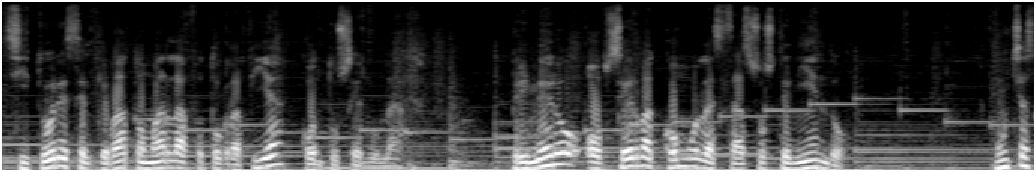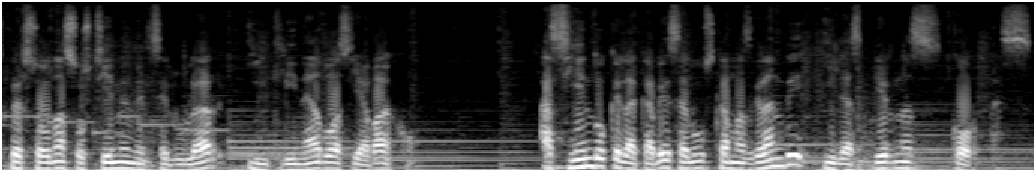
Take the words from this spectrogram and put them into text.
si tú eres el que va a tomar la fotografía con tu celular. Primero observa cómo la estás sosteniendo. Muchas personas sostienen el celular inclinado hacia abajo, haciendo que la cabeza luzca más grande y las piernas cortas.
